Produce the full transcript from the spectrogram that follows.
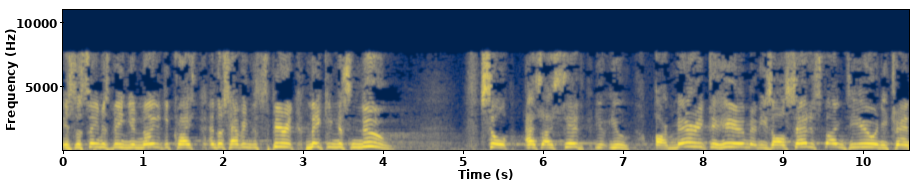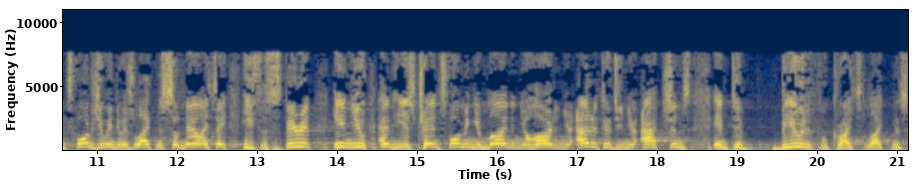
is the same as being united to Christ and thus having the Spirit making us new. So, as I said, you, you are married to Him and He's all satisfying to you and He transforms you into His likeness. So now I say He's the Spirit in you and He is transforming your mind and your heart and your attitudes and your actions into beautiful Christ likeness.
